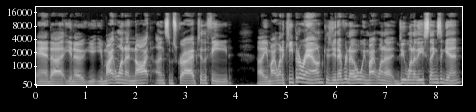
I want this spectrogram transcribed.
And uh, you know, you, you might want to not unsubscribe to the feed. Uh, you might want to keep it around because you never know. We might want to do one of these things again.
